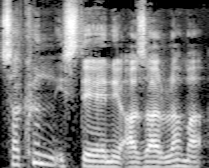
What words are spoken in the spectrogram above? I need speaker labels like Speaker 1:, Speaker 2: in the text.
Speaker 1: sakın isteyeni azarlama.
